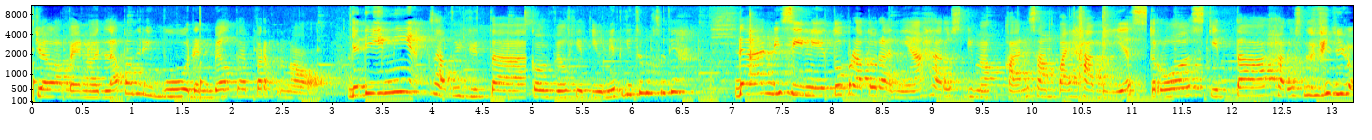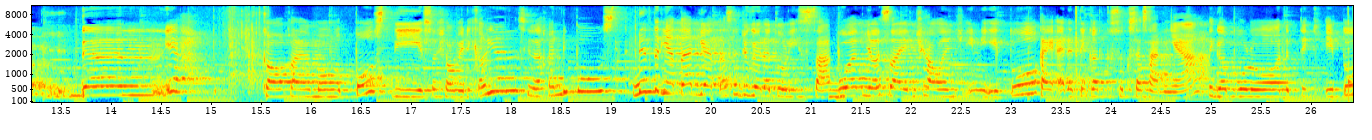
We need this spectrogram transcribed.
jalapeno 8 ribu, dan bell pepper 0. Jadi ini 1 juta Scoville Heat Unit gitu maksudnya. Dan di sini itu peraturannya harus dimakan sampai habis, terus kita harus ngevideoin. Dan ya, kalau kalian mau ngepost di sosial media kalian, silahkan di post. Dan ternyata di atasnya juga ada tulisan buat nyelesain challenge ini itu kayak ada tingkat kesuksesannya. 30 detik itu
